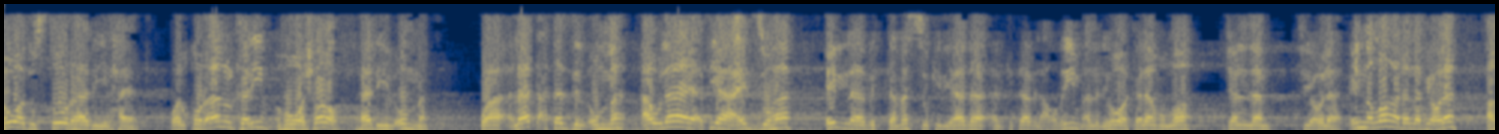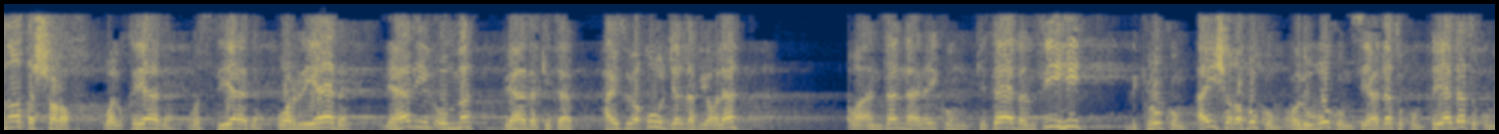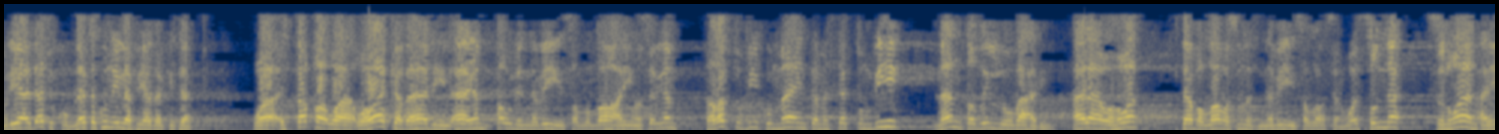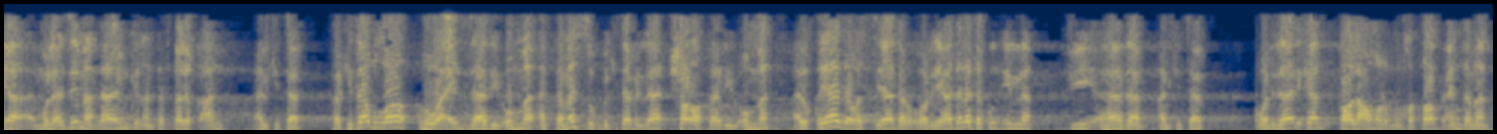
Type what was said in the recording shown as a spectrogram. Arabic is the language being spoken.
هو دستور هذه الحياة. والقرآن الكريم هو شرف هذه الأمة ولا تعتز الأمة أو لا يأتيها عزها إلا بالتمسك بهذا الكتاب العظيم الذي هو كلام الله جل في علاه إن الله جل في علاه أناط الشرف والقيادة والسيادة والريادة لهذه الأمة بهذا الكتاب حيث يقول جل في علاه وأنزلنا إليكم كتابا فيه ذكركم أي شرفكم علوكم سيادتكم قيادتكم ريادتكم لا تكون إلا في هذا الكتاب. واستقى وواكب هذه الآية قول النبي صلى الله عليه وسلم تركت فيكم ما إن تمسكتم به لن تضلوا بعدي. ألا وهو كتاب الله وسنة النبي صلى الله عليه وسلم. والسنة صنوان هي ملازمة لا يمكن أن تفترق عن الكتاب. فكتاب الله هو عز هذه الأمة التمسك بكتاب الله شرف هذه الأمة. القيادة والسيادة والريادة لا تكون إلا في هذا الكتاب. ولذلك قال عمر بن الخطاب عندما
